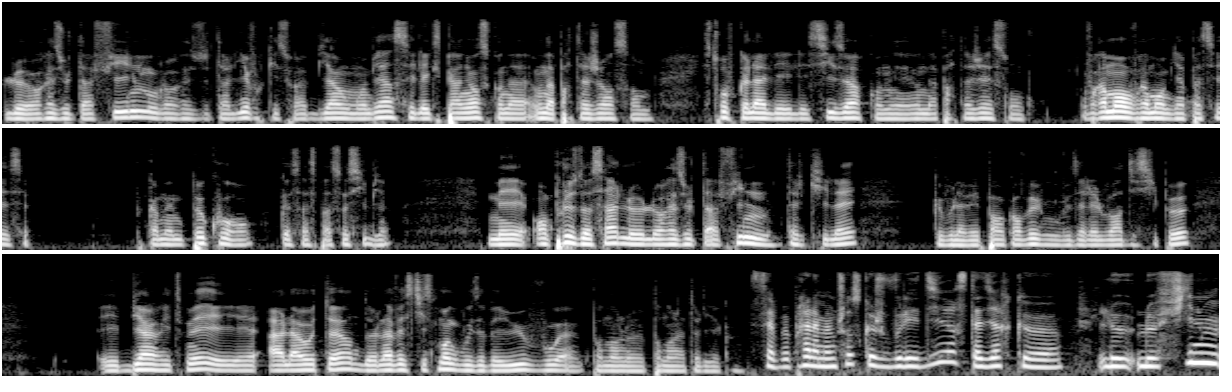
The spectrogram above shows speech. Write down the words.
le résultat film ou le résultat livre qui soit bien ou moins bien, c'est l'expérience qu'on a, partagée ensemble. Il se trouve que là, les, les six heures qu'on on a partagées sont vraiment, vraiment bien passées. C'est quand même peu courant que ça se passe aussi bien. Mais en plus de ça, le, le résultat film tel qu'il est, que vous l'avez pas encore vu, mais vous allez le voir d'ici peu, est bien rythmé et à la hauteur de l'investissement que vous avez eu, vous, euh, pendant, le, pendant l'atelier. C'est à peu près la même chose que je voulais dire, c'est-à-dire que le, le, film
